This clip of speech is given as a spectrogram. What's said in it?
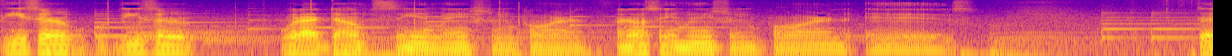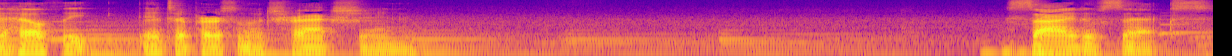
These are these are what I don't see in mainstream porn. I don't see in mainstream porn is the healthy interpersonal attraction side of sex.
